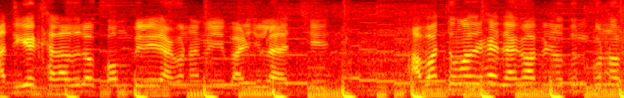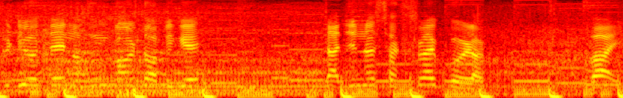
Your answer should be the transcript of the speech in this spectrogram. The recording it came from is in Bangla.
আজকে খেলাধুলো কমপ্লিট এখন আমি বাড়ি চলে যাচ্ছি। আবার তোমাদের সাথে দেখা হবে নতুন কোনো ভিডিওতে, নতুন কোনো টপিকে তার জন্য সাবস্ক্রাইব করে রাখো। বাই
